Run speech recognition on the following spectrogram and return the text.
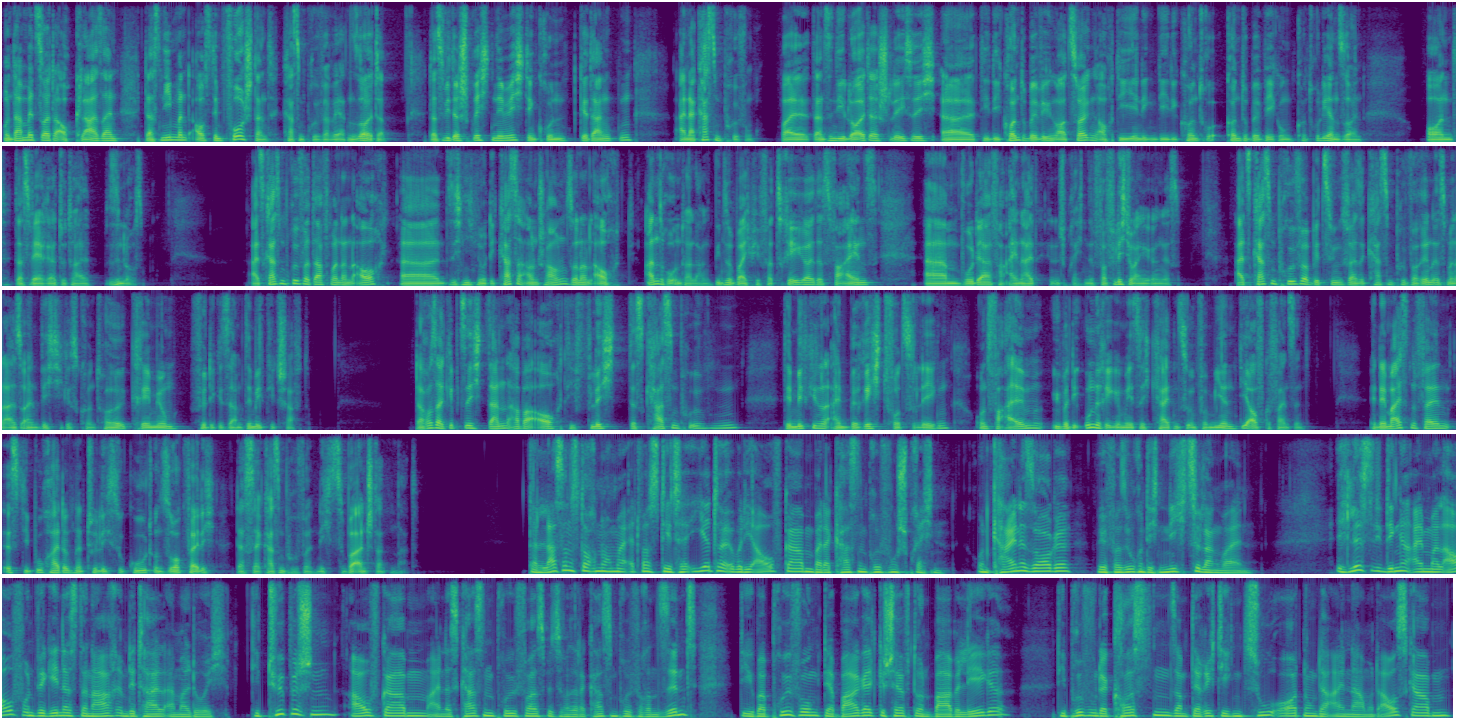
Und damit sollte auch klar sein, dass niemand aus dem Vorstand Kassenprüfer werden sollte. Das widerspricht nämlich den Grundgedanken einer Kassenprüfung. Weil dann sind die Leute schließlich, äh, die die Kontobewegung erzeugen, auch diejenigen, die die Konto Kontobewegung kontrollieren sollen. Und das wäre total sinnlos. Als Kassenprüfer darf man dann auch äh, sich nicht nur die Kasse anschauen, sondern auch andere Unterlagen, wie zum Beispiel Verträge des Vereins, ähm, wo der Verein halt entsprechende Verpflichtung eingegangen ist. Als Kassenprüfer bzw. Kassenprüferin ist man also ein wichtiges Kontrollgremium für die gesamte Mitgliedschaft. Daraus ergibt sich dann aber auch die Pflicht des Kassenprüfenden, den Mitgliedern einen Bericht vorzulegen und vor allem über die Unregelmäßigkeiten zu informieren, die aufgefallen sind. In den meisten Fällen ist die Buchhaltung natürlich so gut und sorgfältig, dass der Kassenprüfer nichts zu beanstanden hat. Dann lass uns doch noch mal etwas detaillierter über die Aufgaben bei der Kassenprüfung sprechen. Und keine Sorge, wir versuchen dich nicht zu langweilen. Ich liste die Dinge einmal auf und wir gehen das danach im Detail einmal durch. Die typischen Aufgaben eines Kassenprüfers bzw. der Kassenprüferin sind die Überprüfung der Bargeldgeschäfte und Barbelege, die Prüfung der Kosten samt der richtigen Zuordnung der Einnahmen und Ausgaben,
